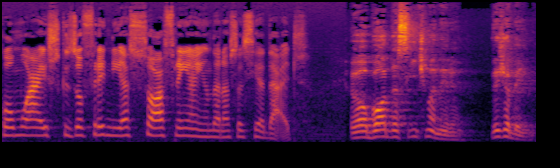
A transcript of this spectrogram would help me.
como a esquizofrenia sofrem ainda na sociedade? Eu abordo da seguinte maneira. Veja bem,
